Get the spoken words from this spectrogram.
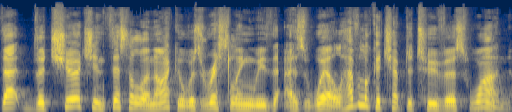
that the church in Thessalonica was wrestling with as well. Have a look at chapter 2, verse 1.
